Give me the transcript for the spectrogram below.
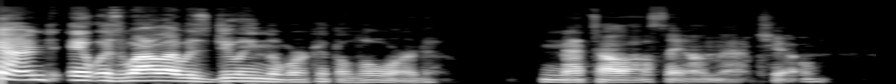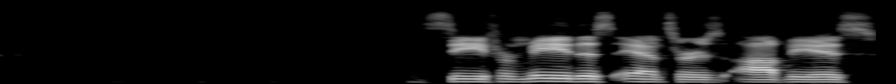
And it was while I was doing the work of the Lord. And that's all I'll say on that too. See, for me, this answer is obvious.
